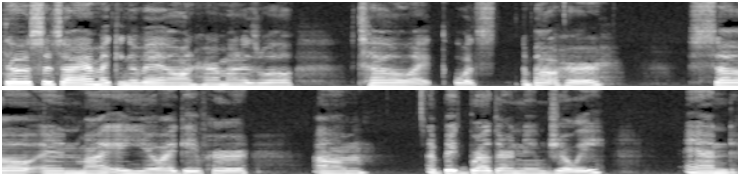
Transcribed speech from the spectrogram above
though since I am making a video on her, I might as well tell like what's about her. So in my AU, I gave her um, a big brother named Joey, and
